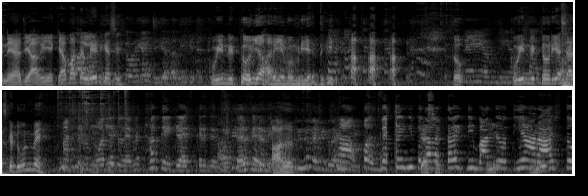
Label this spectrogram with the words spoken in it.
नेहा जी आ गई है। क्या बात है लेट कैसे? आ रही है क्वीन विक्टोरिया आ रही है मम्मी कहती तो क्वीन विक्टोरिया सैस्कटून में? आज तो मैं बहुत लेट हो गया मैं थक गई ड्राइव कर करके कर कर आदत। हाँ वैसे ही नहीं पता लगता इतनी बातें होती हैं और आज तो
